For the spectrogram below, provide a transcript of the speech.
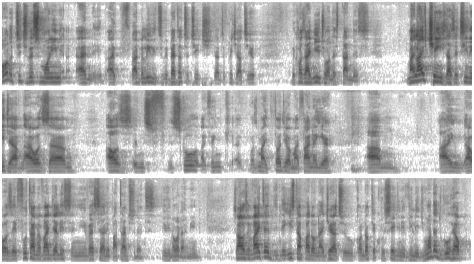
Want to teach this morning, and I, I believe it to be better to teach than to preach at you because I need to understand this. My life changed as a teenager. I was, um, I was in school, I think, uh, was my third year of my final year. Um, I, I was a full time evangelist in university and a part time student, if you know what I mean. So I was invited in the eastern part of Nigeria to conduct a crusade in a village. We wanted to go help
